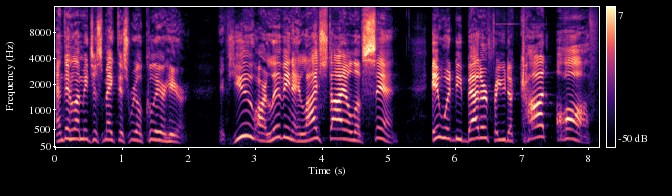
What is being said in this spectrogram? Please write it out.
And then let me just make this real clear here. If you are living a lifestyle of sin, it would be better for you to cut off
